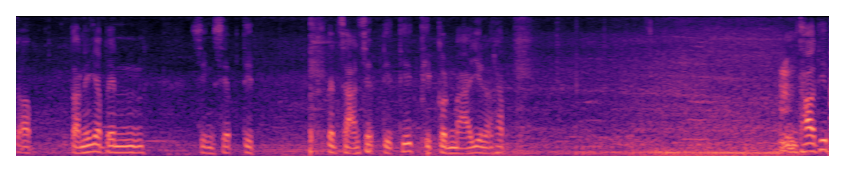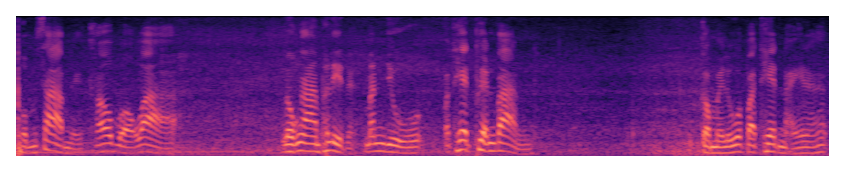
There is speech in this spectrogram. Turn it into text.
ก็ตอนนี้ก็เป็นสิ่งเสพติด เป็นสารเสพติดที่ผิดกฎหมายอยู่นะครับ เท่าที่ผมทราบเนี่ยเขาบอกว่าโรงงานผลิตมันอยู่ประเทศเพื่อนบ้าน ก็ไม่รู้ว่าประเทศไหนนะฮะ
